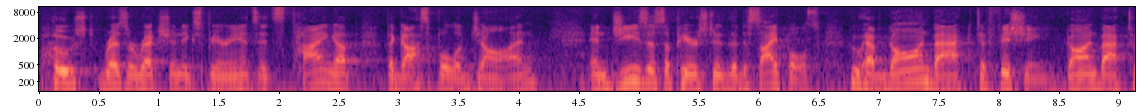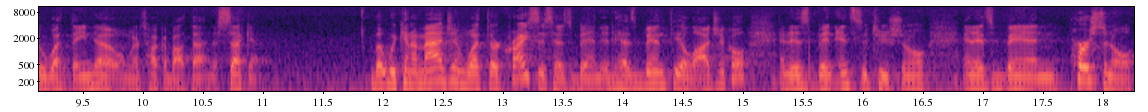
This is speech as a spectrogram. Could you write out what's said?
post resurrection experience. It's tying up the Gospel of John. And Jesus appears to the disciples who have gone back to fishing, gone back to what they know. I'm going to talk about that in a second. But we can imagine what their crisis has been. It has been theological, and it has been institutional, and it's been personal.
